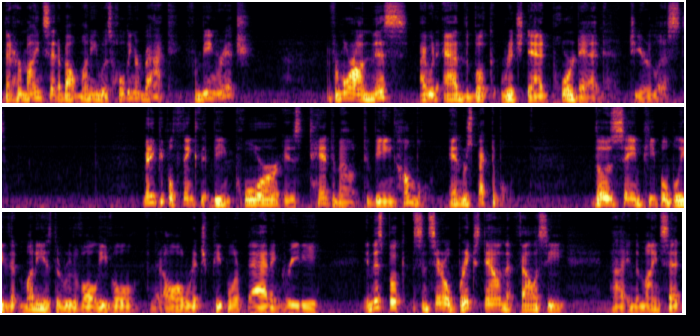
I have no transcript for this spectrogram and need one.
that her mindset about money was holding her back from being rich. And for more on this, I would add the book Rich Dad, Poor Dad to your list. Many people think that being poor is tantamount to being humble and respectable. Those same people believe that money is the root of all evil and that all rich people are bad and greedy. In this book, Sincero breaks down that fallacy uh, in the mindset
